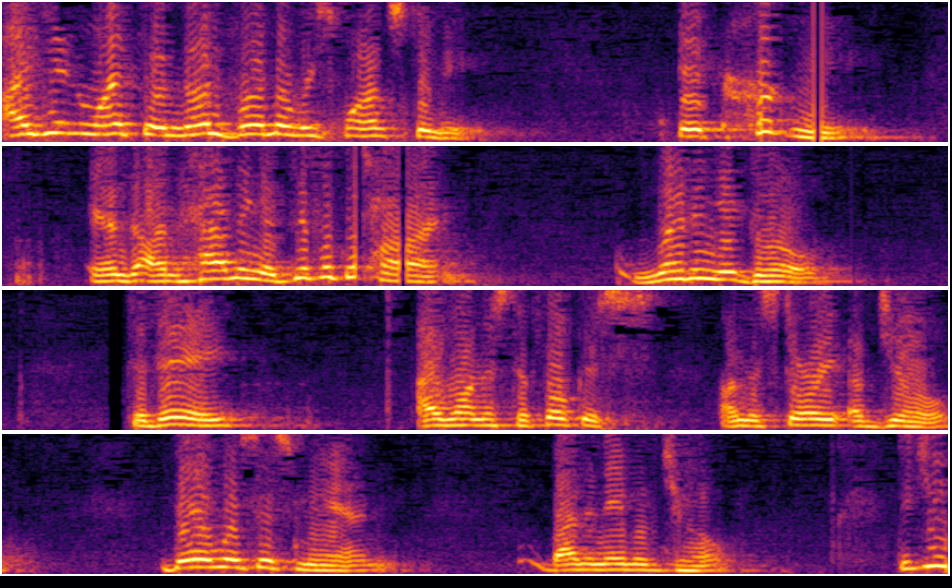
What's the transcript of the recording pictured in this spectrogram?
I didn't like their nonverbal response to me it hurt me, and I'm having a difficult time letting it go. Today, I want us to focus on the story of Job. There was this man by the name of Job. Did you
